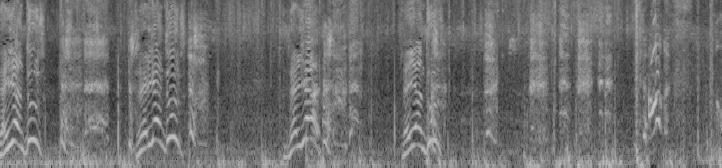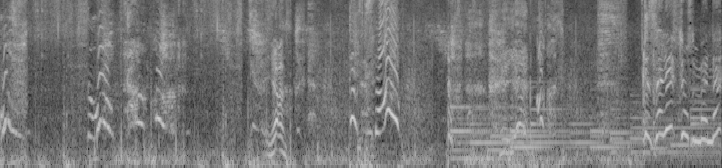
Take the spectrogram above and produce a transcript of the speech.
Reyyan dur! Reyyan dur! Reyyan! Reyyan dur! Reyyan! Reyyan! Sen ne istiyorsun benden?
